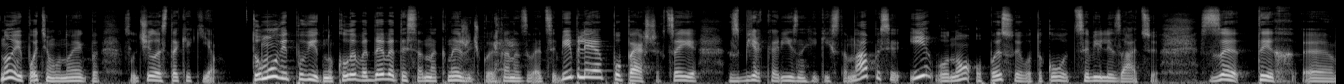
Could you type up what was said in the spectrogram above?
Ну і потім воно якби случилось так, як є. Тому, відповідно, коли ви дивитеся на книжечку, яка називається Біблія, по-перше, це є збірка різних якихось там написів, і воно описує таку цивілізацію з тих. Е,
